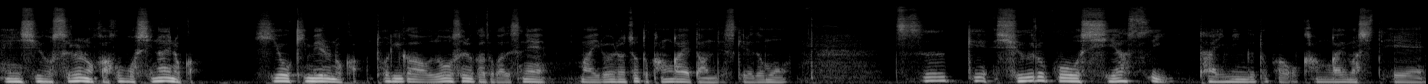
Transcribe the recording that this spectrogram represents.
編集をするのかほぼしないのか日を決めるのかトリガーをどうするかとかですね。まあいろいろちょっと考えたんですけれども続け収録をしやすいタイミングとかを考えまして、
